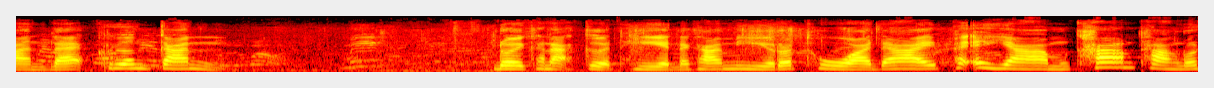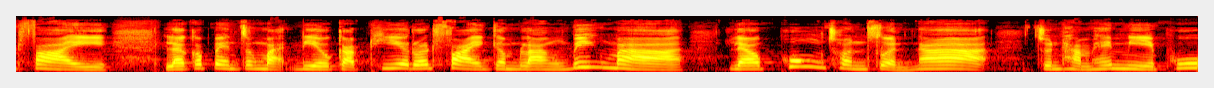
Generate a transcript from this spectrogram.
าณและเครื่องกั้น โดยขณะเกิดเหตุนะคะมีรถทัวร์ได้พยายามข้ามทางรถไฟ แล้วก็เป็นจังหวะเดียวกับที่รถไฟกำลังวิ่งมา แล้วพุ่งชนส่วนหน้า จนทำให้มีผู้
